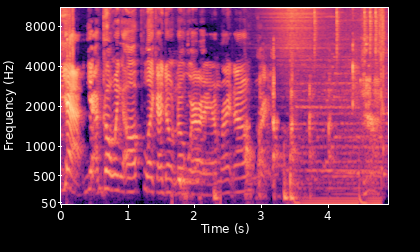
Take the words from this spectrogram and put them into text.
Yeah, yeah, going up like I don't know where I am right now. Right.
